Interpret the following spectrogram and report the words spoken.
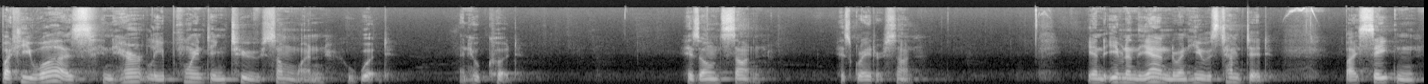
But he was inherently pointing to someone who would and who could his own son, his greater son. And even in the end, when he was tempted by Satan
